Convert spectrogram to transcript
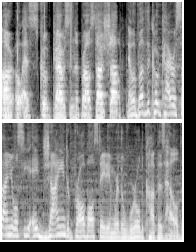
ROS Code Kairos in the Brawl Stars shop. Now, above the Code Kairos sign, you will see a giant Brawl Ball stadium where the World Cup is held,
